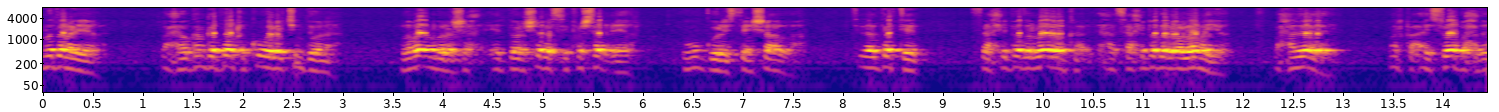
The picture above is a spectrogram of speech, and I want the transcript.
Mudanayaal waxaa hoggaanka dalka ku wareejin doonaa labada murashax ee doorashada sifo sharci ah ugu guulaystay insha allah. Sidaa darteed saaxiibada loolanka saaxiibada loolamaya waxaan leeyahay marka ay soo baxdo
